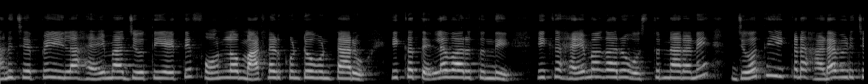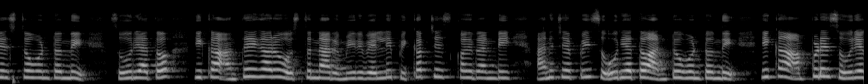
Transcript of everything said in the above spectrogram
అని చెప్పి ఇలా హేమ జ్యోతి అయితే ఫోన్లో మాట్లాడుకుంటూ ఉంటారు. ఇక తెల్లవారుతుంది. ఇక హేమ గారు వస్తున్నారని జ్యోతి ఇక్కడ హడావిడి చేస్తూ ఉంటుంది. సూర్యతో ఇక అంతయ్య గారు వస్తున్నారు. మీరు వెళ్ళి పికప్ చేసుకొని రండి అని చెప్పి సూర్యతో అంటూ ఉంటుంది. ఇక అప్పుడే సూర్య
